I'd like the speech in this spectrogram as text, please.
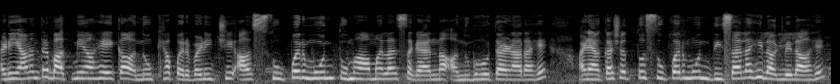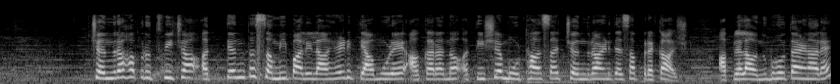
आणि यानंतर बातमी आहे एका अनोख्या पर्वणीची. आज सुपर मून तुम्हा आम्हाला सगळ्यांना अनुभवता येणार आहे. आणि आकाशात तो सुपर मून दिसायलाही लागलेला आहे. चंद्र हा पृथ्वीच्या अत्यंत समीप आलेला आहे आणि त्यामुळे आकारानं अतिशय मोठा असा चंद्र आणि त्याचा प्रकाश आपल्याला अनुभवता येणार आहे.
